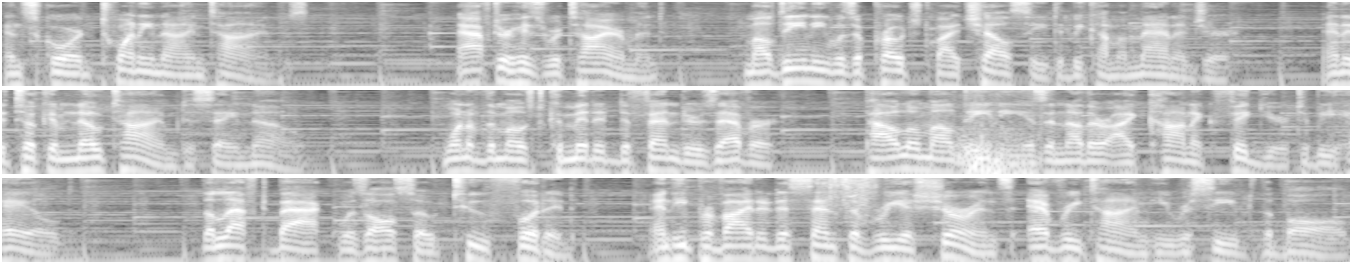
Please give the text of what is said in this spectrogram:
and scored 29 times. After his retirement, Maldini was approached by Chelsea to become a manager, and it took him no time to say no. One of the most committed defenders ever, Paolo Maldini is another iconic figure to be hailed. The left back was also two-footed, and he provided a sense of reassurance every time he received the ball.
